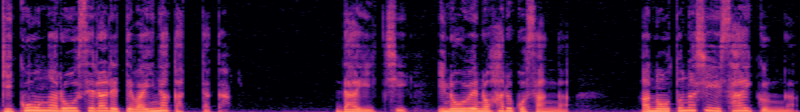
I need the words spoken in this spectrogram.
技巧が浪せられてはいなかったか。第一井上の春子さんがあのおとなしい細君が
